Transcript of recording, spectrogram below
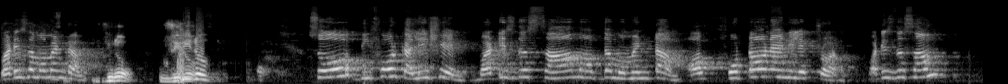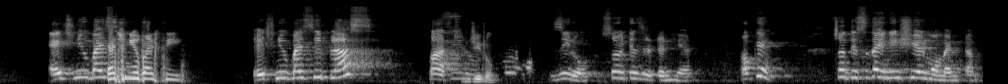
What is the momentum? Zero. Zero. So before collision, what is the sum of the momentum of photon and electron? What is the sum? H nu by C. H nu by C. H nu by C plus what? Zero. Zero. So it is written here. Okay. So this is the initial momentum.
